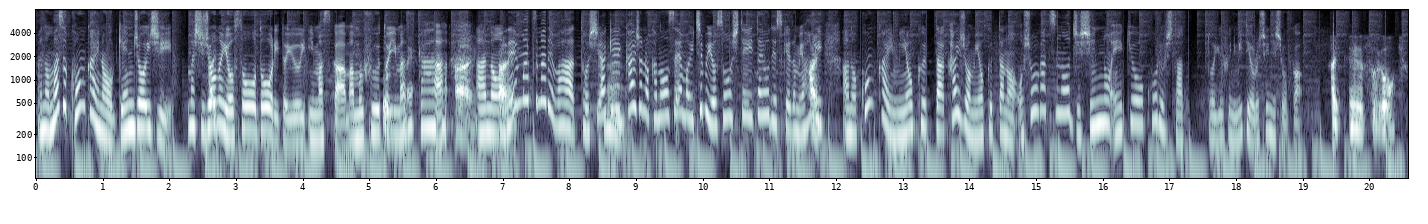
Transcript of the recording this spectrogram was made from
あのまず今回の現状維持、まあ、市場の予想通りといいますか、まあ、無風といいますかはい。あの、はい年末までは年明け解除の可能性も一部予想していたようですけれども、やはり、はいあの今回見送った解除を見送ったのはお正月の地震の影響を考慮したというふうに見てよろしいんでしょうか？はい、えーそれが大きく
